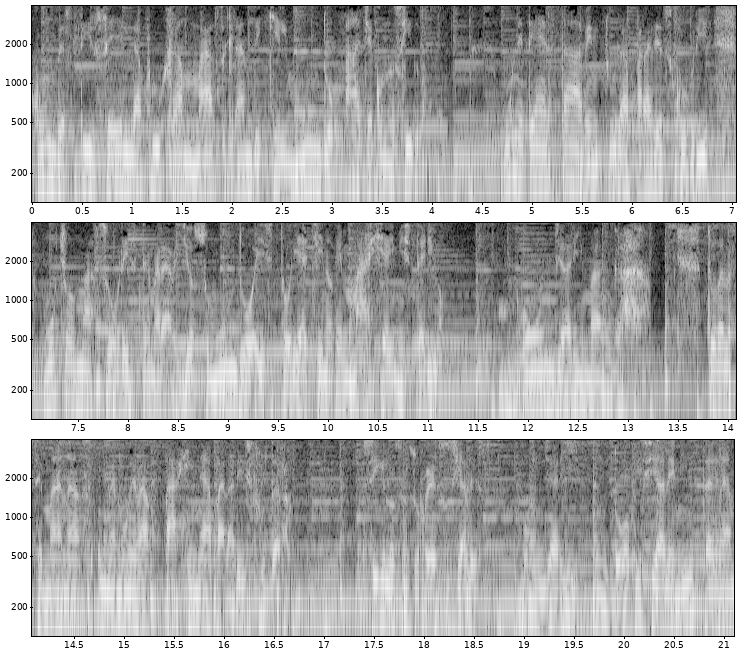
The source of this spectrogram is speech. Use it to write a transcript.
convertirse en la bruja más grande que el mundo haya conocido. Únete a esta aventura para descubrir mucho más sobre este maravilloso mundo e historia lleno de magia y misterio. Bonyari Manga. Todas las semanas una nueva página para disfrutar. Síguenos en sus redes sociales, bonyari.oficial en Instagram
